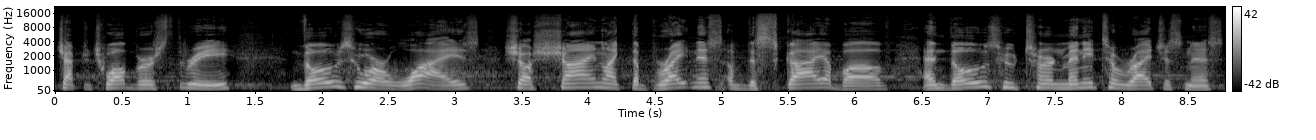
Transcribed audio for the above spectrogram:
chapter 12, verse 3 those who are wise shall shine like the brightness of the sky above, and those who turn many to righteousness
